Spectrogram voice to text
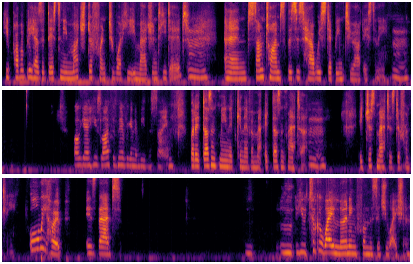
he probably has a destiny much different to what he imagined he did. Mm, And sometimes this is how we step into our destiny. mm. Well, yeah, his life is never going to be the same. But it doesn't mean it can never ma- it doesn't matter. Mm. It just matters differently. all we hope is that you took away learning from the situation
